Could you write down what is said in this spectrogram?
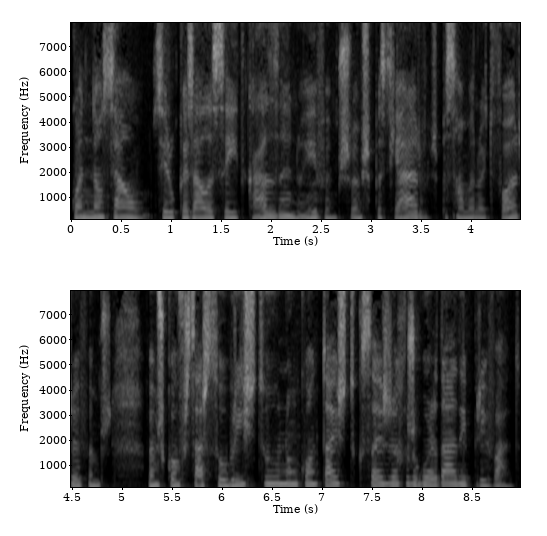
quando não são ser o casal a sair de casa, não é? Vamos, vamos passear, vamos passar uma noite fora, vamos, vamos conversar sobre isto num contexto que seja resguardado e privado.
